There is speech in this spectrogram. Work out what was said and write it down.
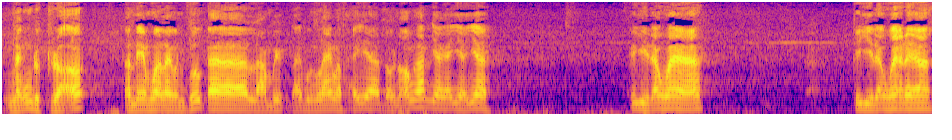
Nắng rực rỡ. Anh em hoa lan bình phước à, làm việc tại vườn lan là phải à, đội nón hết nha cả nhà nha. Cái gì đang hoa hả? Cái gì đang hoa đây ha?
